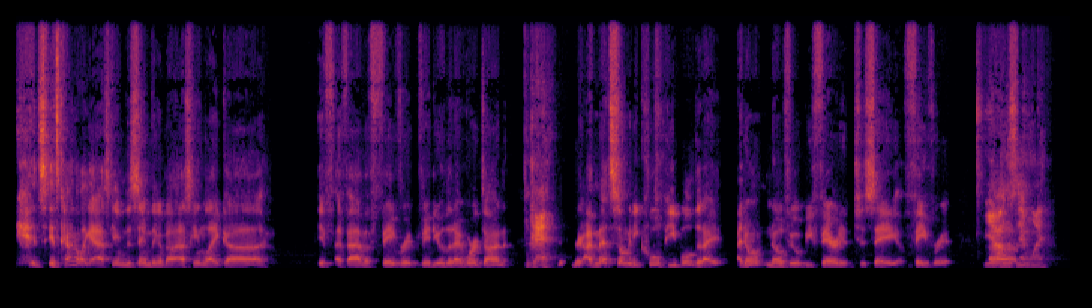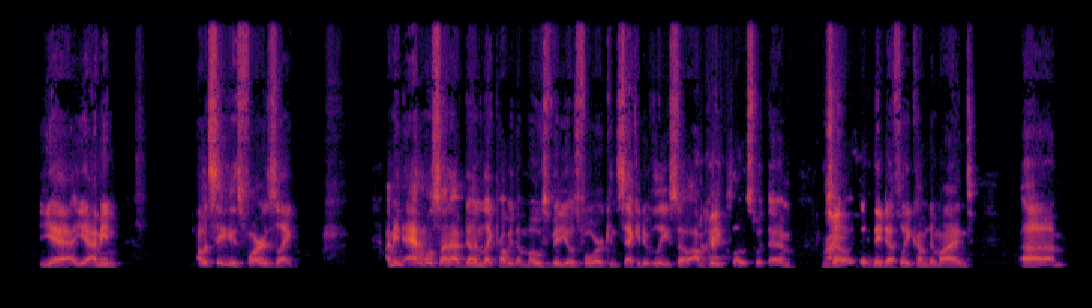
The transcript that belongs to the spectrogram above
It's it's kind of like asking the same thing about asking like uh if if I have a favorite video that I've worked on. Okay. I've met so many cool people that I I don't know if it would be fair to to say a favorite. Yeah, I'm the Uh, same way. Yeah, yeah. I mean, I would say as far as like, I mean, Animal Sun, I've done like probably the most videos for consecutively, so I'm Okay. pretty close with them. Right. So they, they definitely come to mind. Um,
